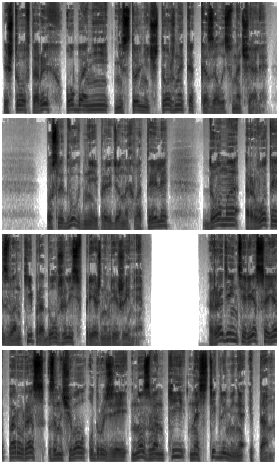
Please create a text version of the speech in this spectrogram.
и что, во-вторых, оба они не столь ничтожны, как казалось вначале. После двух дней, проведенных в отеле, дома рвота и звонки продолжились в прежнем режиме. Ради интереса я пару раз заночевал у друзей, но звонки настигли меня и там.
